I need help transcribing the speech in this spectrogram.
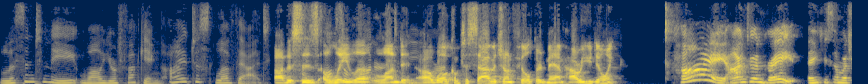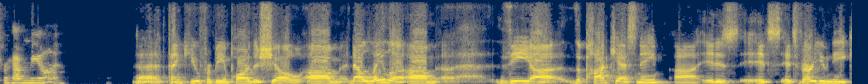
listen to me while you're fucking? I just love that. Uh, this is Layla to London. Uh, welcome to Savage Unfiltered, ma'am. How are you doing? Hi, I'm doing great. Thank you so much for having me on. Uh, thank you for being part of the show. Um, now, Layla, um, the uh, the podcast name uh, it is it's it's very unique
